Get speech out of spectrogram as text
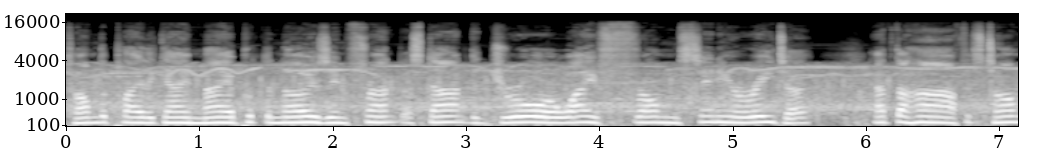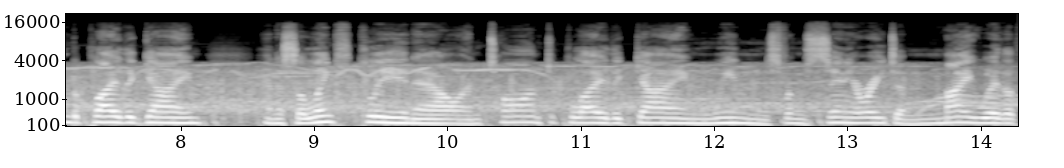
Time to play the game. Mayer put the nose in front. to start to draw away from Senorita at the half. It's time to play the game. And it's a length clear now. And time to play the game wins from Senorita. Mayweather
